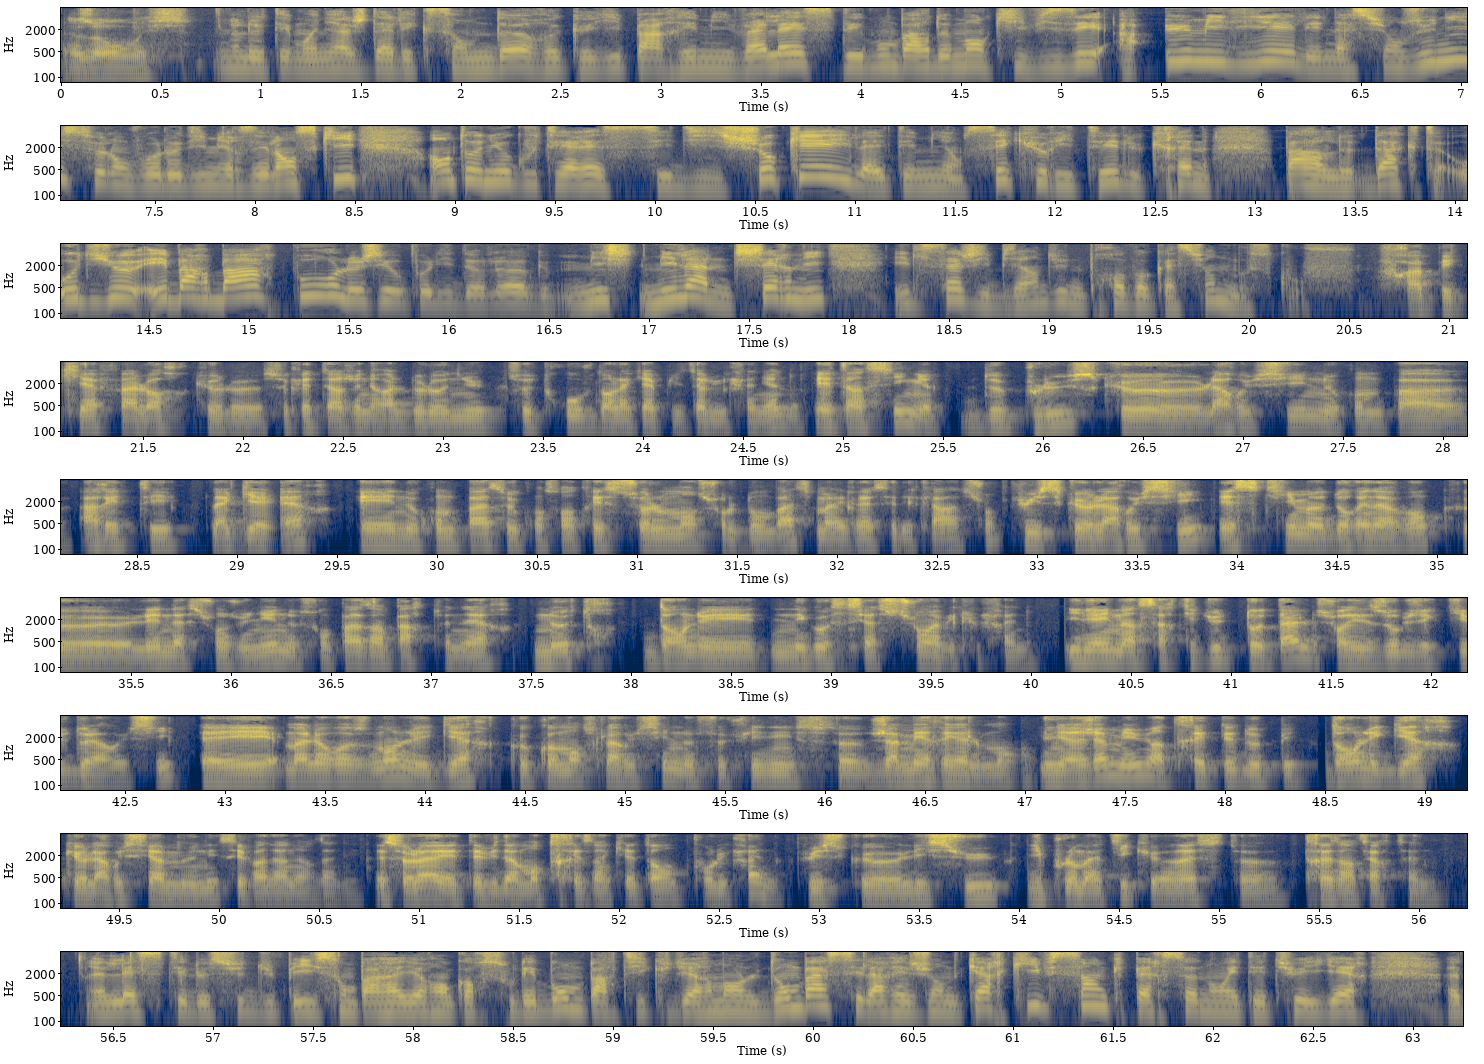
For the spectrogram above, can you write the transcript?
Le témoignage d'Alexander recueilli par Rémi Vallès, des bombardements qui visaient à humilier les Nations Unies, selon Volodymyr Zelensky. Antonio Guterres s'est dit choqué, il a été mis en sécurité. L'Ukraine parle d'actes odieux et barbares. Pour le géopolitologue Milan Tcherny, il s'agit bien d'une provocation de Moscou. Frapper Kiev alors que le secrétaire général de l'ONU se trouve dans la capitale ukrainienne est un signe de plus que la Russie ne compte pas euh, arrêter la guerre et ne compte pas se concentrer seulement sur le Donbass malgré ses déclarations, puisque la Russie estime dorénavant que les Nations Unies ne sont pas un partenaire neutre dans les négociations avec l'Ukraine. Il y a une incertitude totale sur les objectifs de la Russie et malheureusement les guerres que commence la Russie ne se finissent jamais réellement. Il n'y a jamais eu un traité de paix dans les guerres que la Russie a menées ces 20 dernières années. Et cela est évidemment très inquiétant pour l'Ukraine puisque l'issue diplomatique reste très incertaine. L'Est et le Sud du pays sont par ailleurs encore sous les bombes, particulièrement le Donbass et la région de Kharkiv. Cinq personnes ont été tuées hier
